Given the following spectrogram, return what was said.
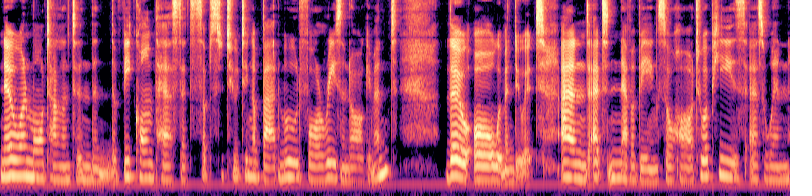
No one more talented than the Vicomtesse at substituting a bad mood for a reasoned argument though all women do it, and at never being so hard to appease as when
